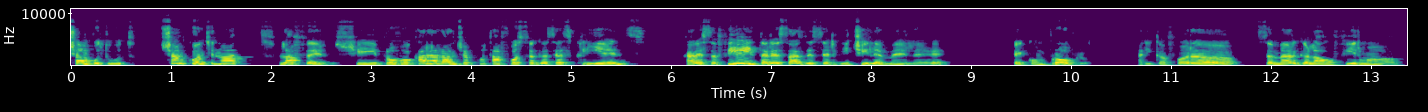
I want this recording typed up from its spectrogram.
și am putut și am continuat la fel. Și provocarea la început a fost să găsesc clienți care să fie interesați de serviciile mele pe cont propriu, adică fără să meargă la o firmă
